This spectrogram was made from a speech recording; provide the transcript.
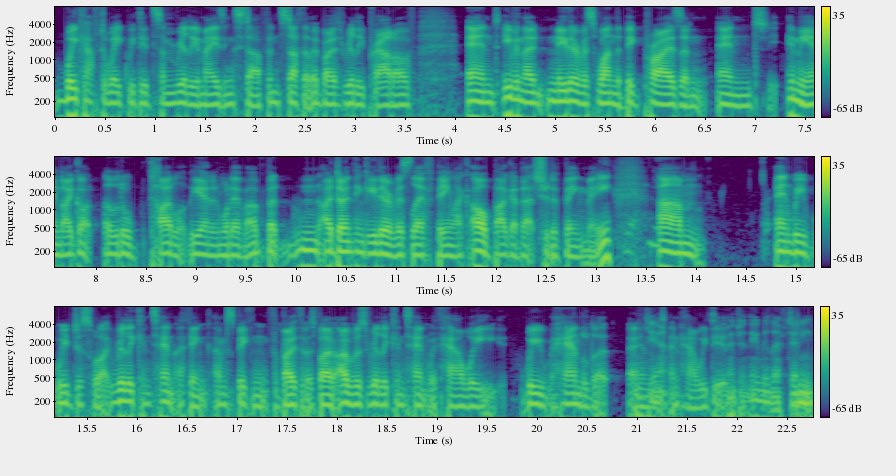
week after week. We did some really amazing stuff and stuff that we're both really proud of. And even though neither of us won the big prize, and and in the end I got a little title at the end and whatever, but I don't think either of us left being like, oh bugger, that should have been me. Um, and we, we just were like really content. I think I'm speaking for both of us, but I was really content with how we we handled it and, Yeah. and how we did. I don't think we left any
